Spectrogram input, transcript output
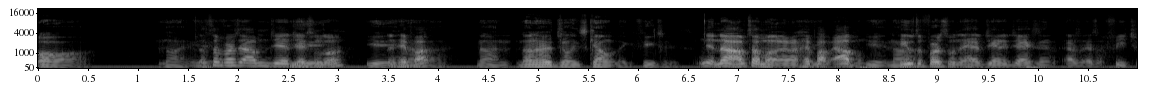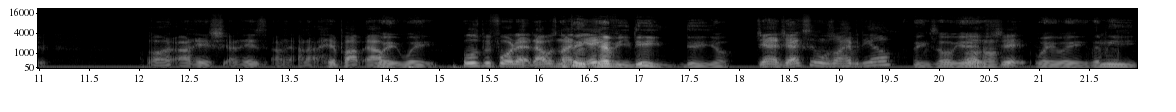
oh, nah. That's yeah, the first album Janet Yeah. Jackson on. Yeah, in hip-hop? Nah, nah, none of her joints count like features. Yeah, no, I'm talking about a hip hop album. Yeah, nah. He was the first one to have Janet Jackson as, as a feature on, on his on his on a, on a hip hop album. Wait, wait. Who was before that? That was I think '98. Heavy D did, yo. Janet Jackson was on Heavy D. L. I think so, oh, yeah. Oh, huh? shit. Wait, wait. Let me,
